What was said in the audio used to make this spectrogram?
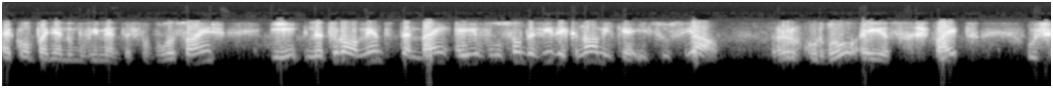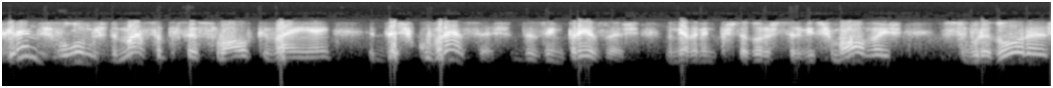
acompanhando o movimento das populações e, naturalmente, também a evolução da vida económica e social. Recordou, a esse respeito, os grandes volumes de massa processual que vêm das cobranças das empresas, nomeadamente prestadoras de serviços móveis, seguradoras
